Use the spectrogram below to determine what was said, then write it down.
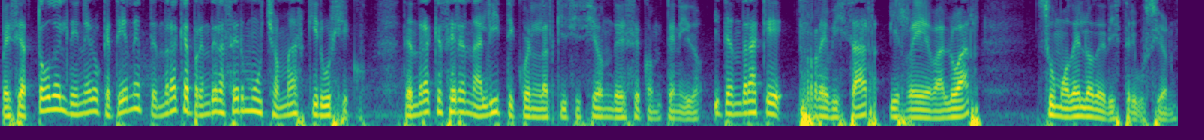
pese a todo el dinero que tiene, tendrá que aprender a ser mucho más quirúrgico, tendrá que ser analítico en la adquisición de ese contenido y tendrá que revisar y reevaluar su modelo de distribución.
